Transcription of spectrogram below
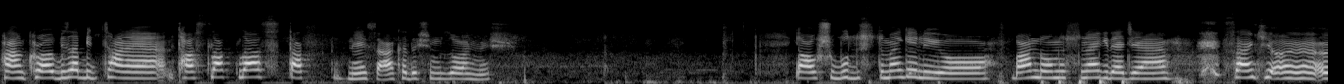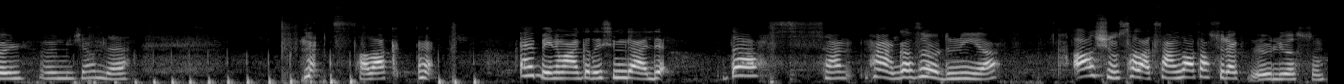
Ha Crow bize bir tane taslakla tak neyse arkadaşımız ölmüş. Ya şu bul üstüme geliyor. Ben de onun üstüne gideceğim. Sanki ö- öl ölmeyeceğim de. Salak. E, benim arkadaşım geldi. Da sen ha gaz öldün ya. Al şunu salak sen zaten sürekli ölüyorsun.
